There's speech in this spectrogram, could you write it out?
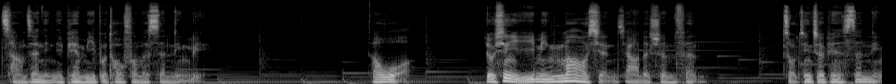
藏在你那片密不透风的森林里。而我有幸以一名冒险家的身份走进这片森林，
